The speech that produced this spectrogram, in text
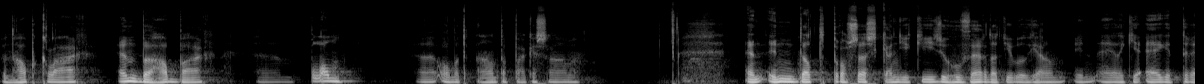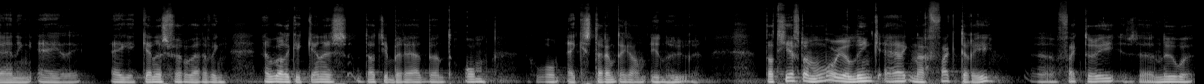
een hap klaar en behapbaar ehm, plan uh, om het aan te pakken samen. En in dat proces kan je kiezen hoe ver dat je wil gaan in eigenlijk je eigen training, eigen, eigen kennisverwerving en welke kennis dat je bereid bent om gewoon extern te gaan inhuren. Dat geeft een mooie link eigenlijk naar Factory. Uh, Factory is de nieuwe,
